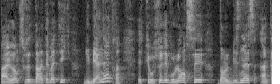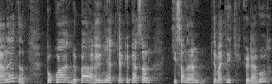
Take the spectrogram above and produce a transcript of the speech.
Par exemple, si vous êtes dans la thématique du bien-être et que vous souhaitez vous lancer dans le business Internet, pourquoi ne pas réunir quelques personnes qui sont dans la même thématique que la vôtre,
